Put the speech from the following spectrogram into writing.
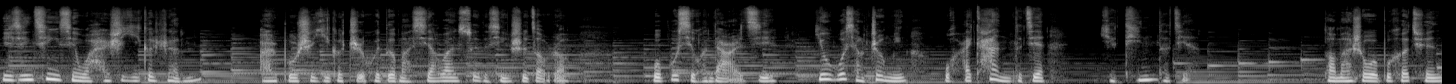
已经庆幸我还是一个人，而不是一个只会德玛西亚万岁的行尸走肉。我不喜欢戴耳机，因为我想证明我还看得见，也听得见。老妈说我不合群，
